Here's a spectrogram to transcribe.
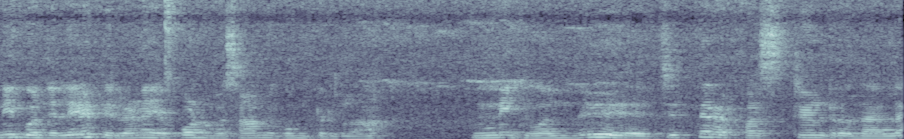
நீ கொஞ்சம் லேட் இல்லைன்னா எப்போ நம்ம சாமி கும்பிட்டுருக்கலாம். இன்னைக்கு வந்து சித்திரை ஃபஸ்ட்டுன்றதால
